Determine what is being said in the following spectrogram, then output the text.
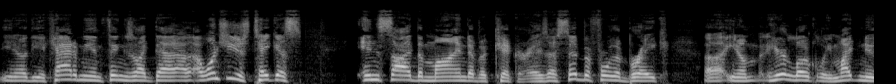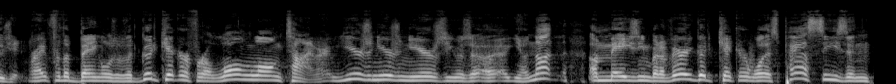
you know, the academy and things like that, I, I want you to just take us inside the mind of a kicker. As I said before the break, uh, you know, here locally, Mike Nugent, right, for the Bengals was a good kicker for a long, long time, right? years and years and years. He was a, a, you know, not amazing, but a very good kicker. Well, this past season,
